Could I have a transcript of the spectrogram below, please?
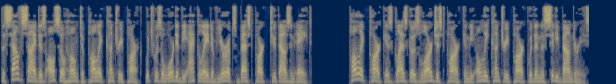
The south side is also home to Pollok Country Park, which was awarded the accolade of Europe's Best Park 2008. Pollok Park is Glasgow's largest park and the only country park within the city boundaries.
